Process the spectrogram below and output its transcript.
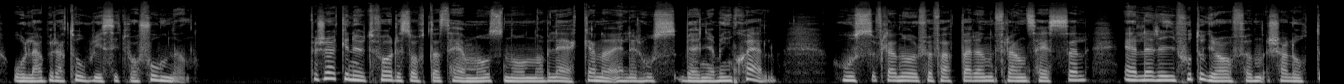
och laboratoriesituationen. Försöken utfördes oftast hemma hos någon av läkarna eller hos Benjamin själv hos flanörförfattaren Frans Hessel eller i fotografen Charlotte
